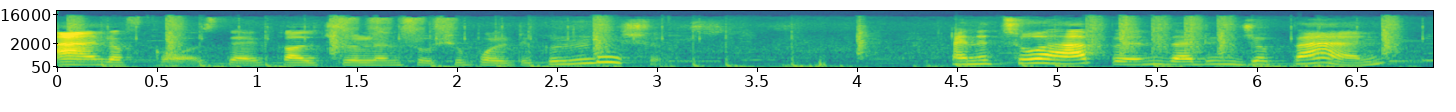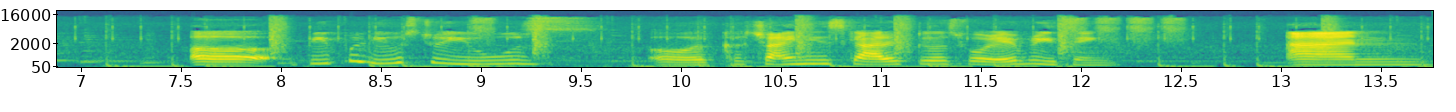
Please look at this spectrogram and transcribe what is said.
and of course their cultural and socio-political relations. And it so happened that in japan uh, people used to use uh, chinese characters for everything. And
